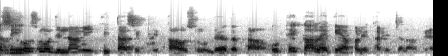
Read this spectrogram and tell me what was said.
ਅਸੀਂ ਉਸ ਨੂੰ ਜਿੰਨਾ ਵੀ ਕੀਤਾ ਸੀ, ਠੇਕਾ ਉਸ ਨੂੰ ਦੇ ਦਿੱਤਾ। ਉਹ ਠੇਕਾ ਲੈ ਕੇ ਆਪਣੇ ਘਰੇ ਚਲਾ ਗਿਆ।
